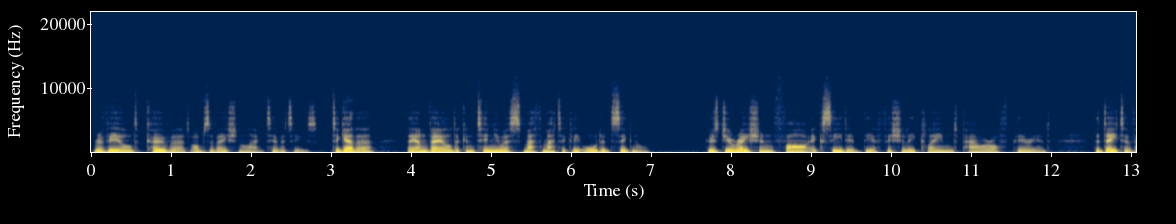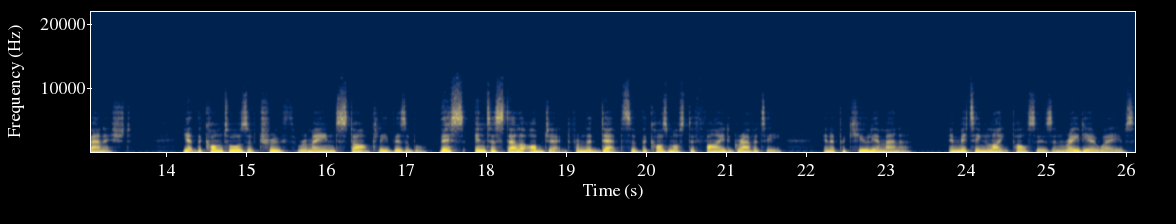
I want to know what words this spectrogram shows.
revealed covert observational activities. Together, they unveiled a continuous, mathematically ordered signal, whose duration far exceeded the officially claimed power off period. The data vanished, yet the contours of truth remained starkly visible. This interstellar object from the depths of the cosmos defied gravity in a peculiar manner, emitting light pulses and radio waves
